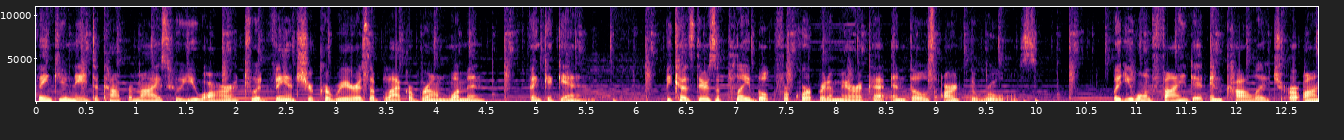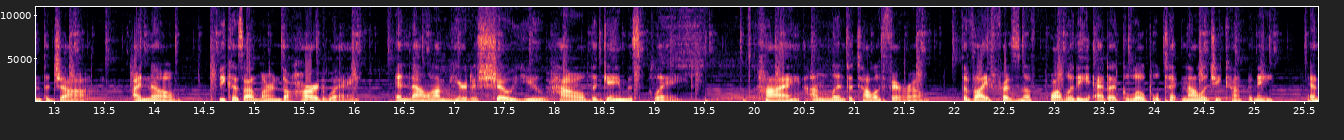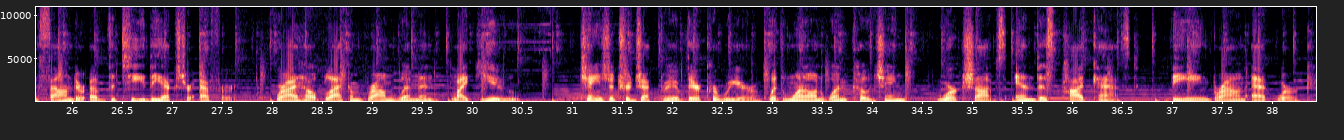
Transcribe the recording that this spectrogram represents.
Think you need to compromise who you are to advance your career as a Black or Brown woman? Think again. Because there's a playbook for corporate America, and those aren't the rules. But you won't find it in college or on the job. I know, because I learned the hard way, and now I'm here to show you how the game is played. Hi, I'm Linda Taliaferro, the Vice President of Quality at a global technology company and founder of The T, The Extra Effort where I help Black and Brown women like you change the trajectory of their career with one on one coaching, workshops, and this podcast, Being Brown at Work.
